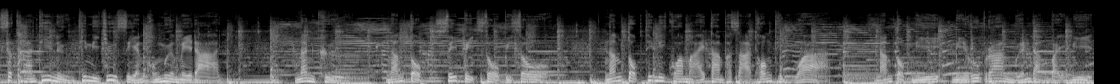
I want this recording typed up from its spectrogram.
กสถานที่หนึ่งที่มีชื่อเสียงของเมืองเมดาน นั่นคือ น้ำตกซิปิโซปิโซ น้ำตกที่มีความหมายตามภาษาท้องถิ่นว่า น้ำตกนี้มีรูปร่างเหมือนดังใบมีด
